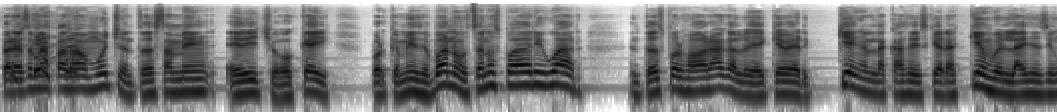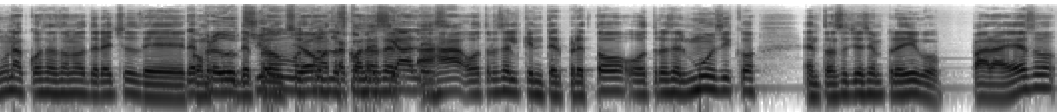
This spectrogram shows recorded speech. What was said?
Pero eso me ha pasado mucho, entonces también he dicho, ok, porque me dice, bueno, usted nos puede averiguar Entonces, por favor, hágalo y hay que ver quién es la casa disquera, quién fue el licensing. Una cosa son los derechos de, De producción, otros los otra cosa es el, comerciales. ajá, otro es el que interpretó, otro es el músico. Entonces, yo siempre digo, para eso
